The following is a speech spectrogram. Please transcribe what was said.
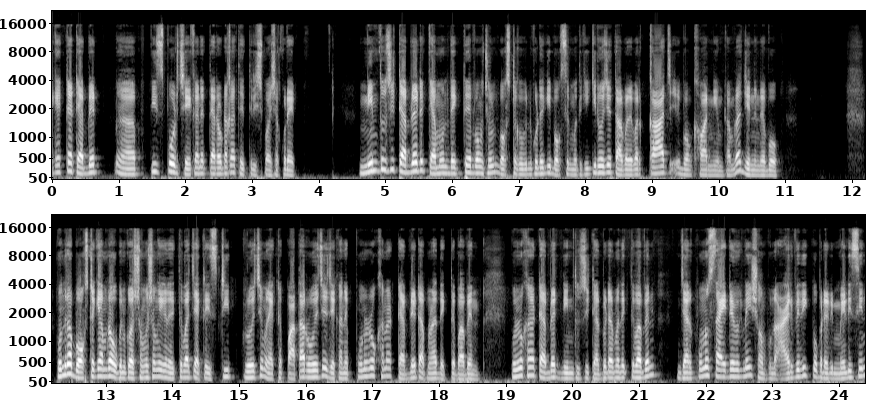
এক একটা ট্যাবলেট পিস পড়ছে এখানে তেরো টাকা তেত্রিশ পয়সা করে। নিম তুলসী ট্যাবলেট কেমন দেখতে? এবং চলুন বক্সটাকে ওপেন করে কি বক্সের মধ্যে কী কী রয়েছে? তারপর এবার কাজ এবং খাওয়ার নিয়মটা আমরা জেনে নেব। বন্ধুরা বক্সটাকে আমরা ওপেন করার সঙ্গে সঙ্গে এখানে দেখতে পাচ্ছি একটা স্ট্রিপ রয়েছে মানে একটা পাতা রয়েছে, যেখানে পনেরোখানা ট্যাবলেট আপনারা দেখতে পাবেন। পনেরোখানা ট্যাবলেট, নিম তুলসী ট্যাবলেট আপনারা দেখতে পাবেন, যার কোনো সাইড এফেক্ট নেই, সম্পূর্ণ আয়ুর্বেদিক প্রপার্টারি মেডিসিন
